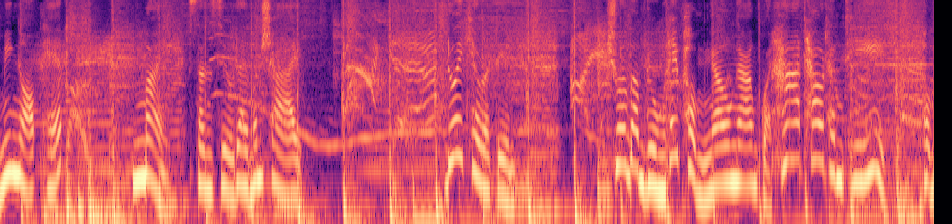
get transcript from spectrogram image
ไม่งอเพชร ใหม่ซันซิลไดมอนชาย ด้วยเคราติน ช่วยบำรุงให้ผมเงางามกว่า 5 เท่าทันที ผม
